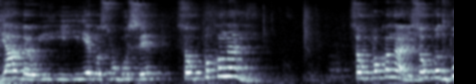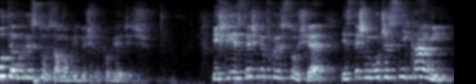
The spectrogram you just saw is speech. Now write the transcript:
diabeł i, i, i jego sługusy są pokonani. Są pokonani, są pod butem Chrystusa, moglibyśmy powiedzieć. Jeśli jesteśmy w Chrystusie, jesteśmy uczestnikami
